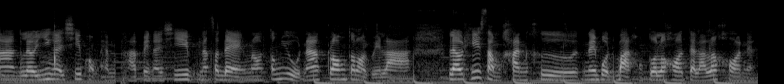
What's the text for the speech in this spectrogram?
มากๆ แล้วยิ่งอาชีพของแพมนะคะเป็นอาชีพนักแสดงเนาะต้องอยู่หน้ากล้องตลอดเวลา แล้วที่สำคัญคือในบทบาทของตัวละครแต่ละละครเนี่ย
